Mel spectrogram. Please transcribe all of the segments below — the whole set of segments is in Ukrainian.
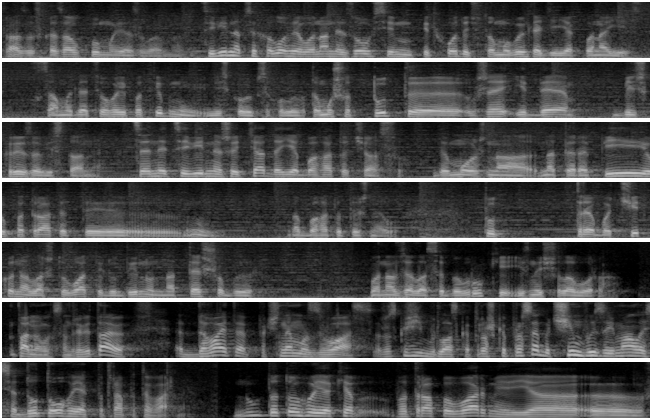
зразу сказав, куму я з вами. Цивільна психологія вона не зовсім підходить в тому вигляді, як вона є. Саме для цього і потрібні військові психологи, тому що тут е, вже йде більш кризові стани. Це не цивільне життя дає багато часу, де можна на терапію потратити е, ну, на багатотижневу. Тут треба чітко налаштувати людину на те, щоб вона взяла себе в руки і знищила ворога. Пане Олександре, вітаю. Давайте почнемо з вас. Розкажіть, будь ласка, трошки про себе. Чим ви займалися до того, як потрапити в армію? Ну, до того, як я потрапив в армію, я е,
